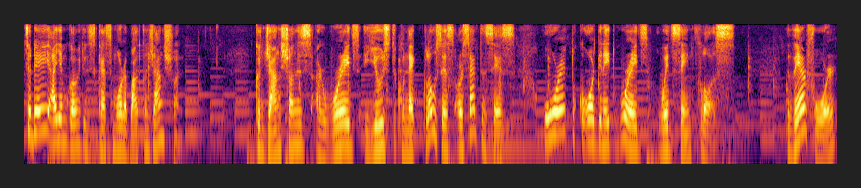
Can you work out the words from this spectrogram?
Today, I am going to discuss more about conjunction. Conjunctions are words used to connect clauses or sentences or to coordinate words with same clause. Therefore,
